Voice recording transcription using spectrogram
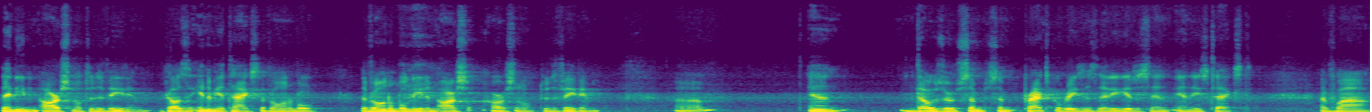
they need an arsenal to defeat him. Because the enemy attacks the vulnerable, the vulnerable need an arsenal to defeat him. Um, and those are some, some practical reasons that he gives us in, in these texts of why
